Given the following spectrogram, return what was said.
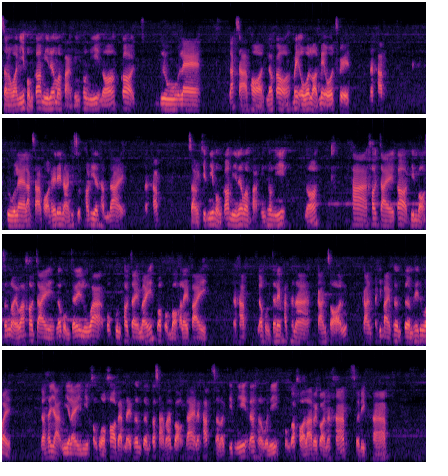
สำหรับวันนี้ผมก็มีเรื่องมาฝากเพียงเท่านี้เนาะก็ดูแลรักษาพอร์ต แล้วก็ไม่โอเวอร์โหลดไม่โอเวอร์เทรดนะครับ ดูแลรักษาพอร์ตให้ได้นานที่สุดเท่าที่จะทำได้นะครับสำหรับคลิปนี้ผมก็มีเรื่องมาฝากเพียงเท่านี้เนาะ ถ้าเข้าใจก็พิมพ์บอกสักหน่อยว่าเข้าใจ แล้วผมจะได้รู้ว่าพวกคุณเข้าใจไหมว่าผมบอกอะไรไปนะครับ แล้วผมจะได้พัฒนาการสอนการอธิบายเพิ่มเติมให้ด้วย แล้วถ้าอยากมีอะไรมีหัวข้อแบบไหนเพิ่มเติมก็สามารถบอกได้นะครับสำหรับคลิปนี้แล้วสำหรับวันนี้ผมก็ขอลาไปก่อนนะครับ สวัสดีครับ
